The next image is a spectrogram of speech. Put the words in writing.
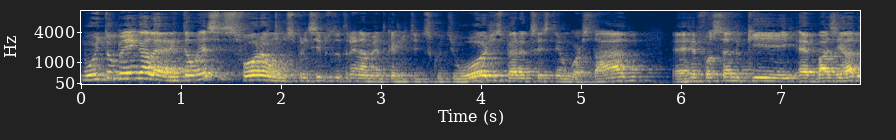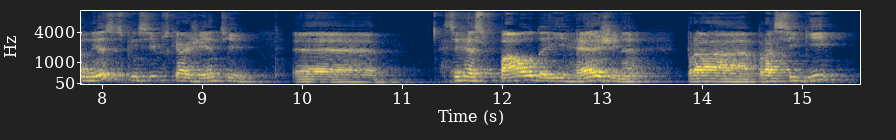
Muito bem, galera. Então esses foram os princípios do treinamento que a gente discutiu hoje. Espero que vocês tenham gostado. É, reforçando que é baseado nesses princípios que a gente é, se respalda e rege, né, para seguir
